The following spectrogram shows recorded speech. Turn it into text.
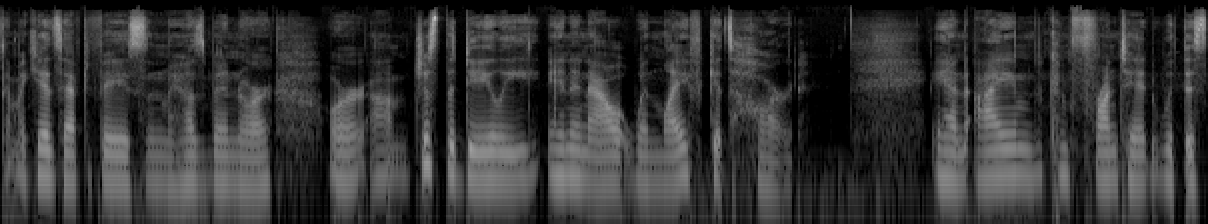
that my kids have to face, and my husband, or or um, just the daily in and out when life gets hard, and I am confronted with this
